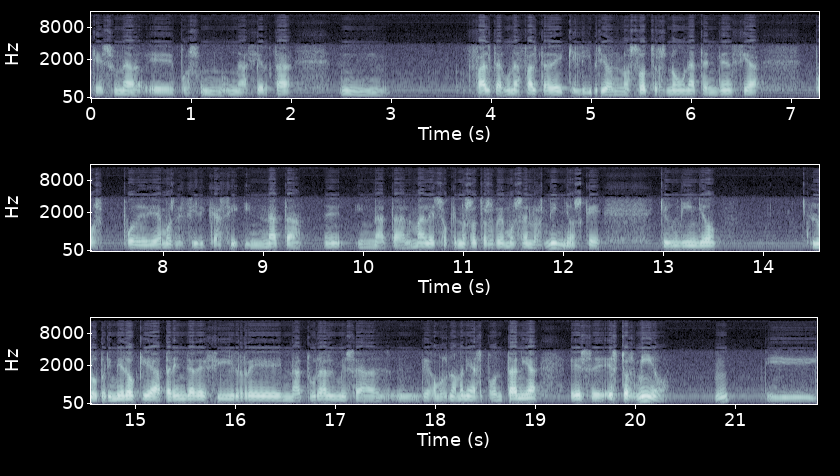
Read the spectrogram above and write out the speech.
que es una, pues una cierta mm, falta, una falta de equilibrio en nosotros, no una tendencia, pues podríamos decir casi innata, ¿eh? innata al mal, eso que nosotros vemos en los niños, que, que un niño lo primero que aprende a decir eh, natural, digamos de una manera espontánea, es eh, esto es mío. Y,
